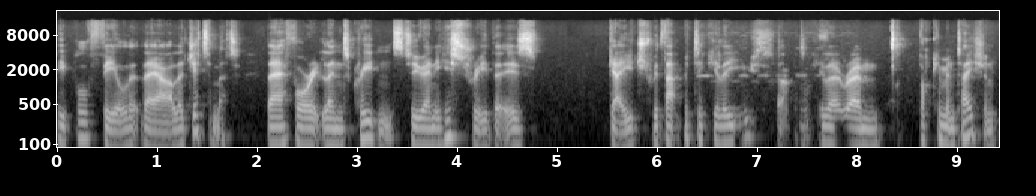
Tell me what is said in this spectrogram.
people feel that they are legitimate. Therefore, it lends credence to any history that is gauged with that particular use, that particular um, documentation.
